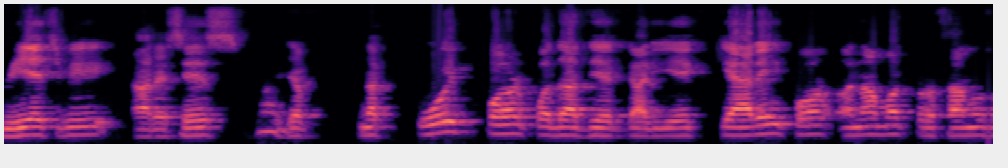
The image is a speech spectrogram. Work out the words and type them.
વીએચપી આરએસએસ ભાજપના કોઈ પણ પદાધિકારીએ ક્યારેય પણ અનામત પ્રથાનું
